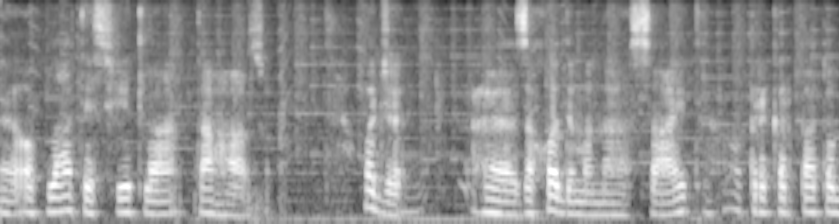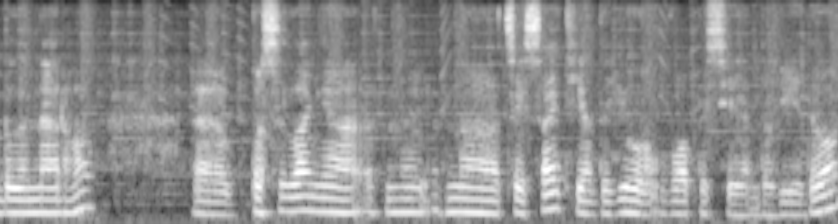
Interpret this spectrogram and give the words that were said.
оплати світла та газу. Отже, е, заходимо на сайт Прикарпатобленерго. Е, Посилання на- цей сайт я даю в описі до відео.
